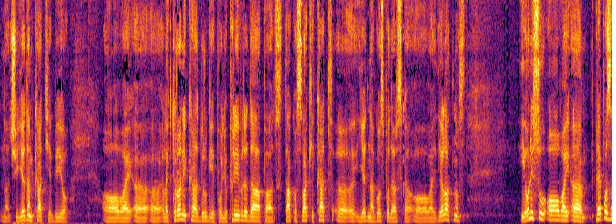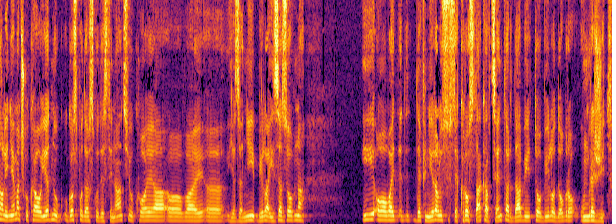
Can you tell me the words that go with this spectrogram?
Znači, jedan kat je bio ovaj, e, e, elektronika, drugi je poljoprivreda, pa tako svaki kat jedna gospodarska ovaj, djelatnost. I oni su ovaj, e, prepoznali Njemačku kao jednu gospodarsku destinaciju koja ovaj, e, je za njih bila izazovna i ovaj, definirali su se kroz takav centar da bi to bilo dobro umrežiti.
